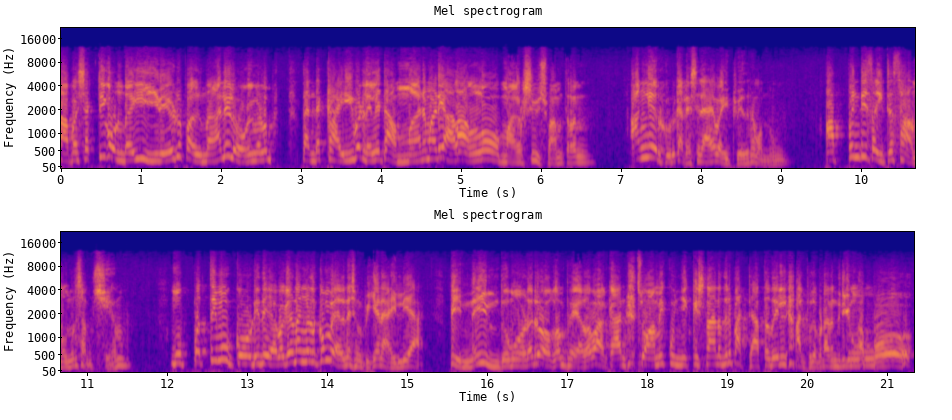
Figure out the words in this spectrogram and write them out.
തപശക്തി കൊണ്ട് ഈ ഈരേഴ് പതിനാല് ലോകങ്ങളും തന്റെ കൈവെള്ളയിലിട്ട് അമ്മാനമാടി ആളാണല്ലോ മഹർഷി വിശ്വാമിത്രൻ. അങ്ങേർക്കൊരു കലശലായ വയറ്റുവേദന വന്നു. അപ്പൻഡിസൈറ്റസ് ആണോ എന്നൊരു സംശയം. മുപ്പത്തി കോടി ദേവഗണങ്ങൾക്കും വേദന ശമിപ്പിക്കാനായില്ല. പിന്നെ ഹിന്ദുമോടെ രോഗം ഭേദമാക്കാൻ സ്വാമി കുഞ്ഞികൃഷ്ണാനന്ദന് പറ്റാത്തതിൽ അത്ഭുതപ്പെടാൻ എന്തിരിക്കണു അപ്പോ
